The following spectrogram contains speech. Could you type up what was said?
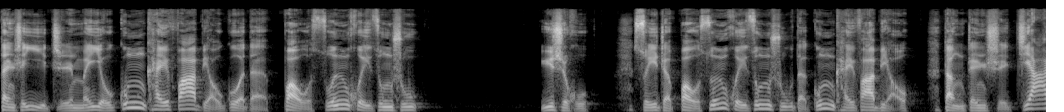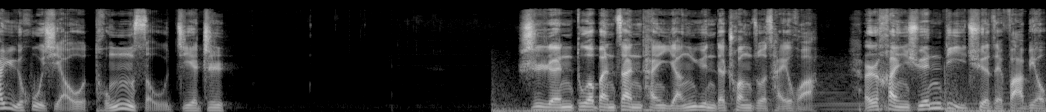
但是一直没有公开发表过的《报孙惠宗书》。于是乎。随着《报孙惠宗书》的公开发表，当真是家喻户晓，童叟皆知。诗人多半赞叹杨运的创作才华，而汉宣帝却在发飙。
